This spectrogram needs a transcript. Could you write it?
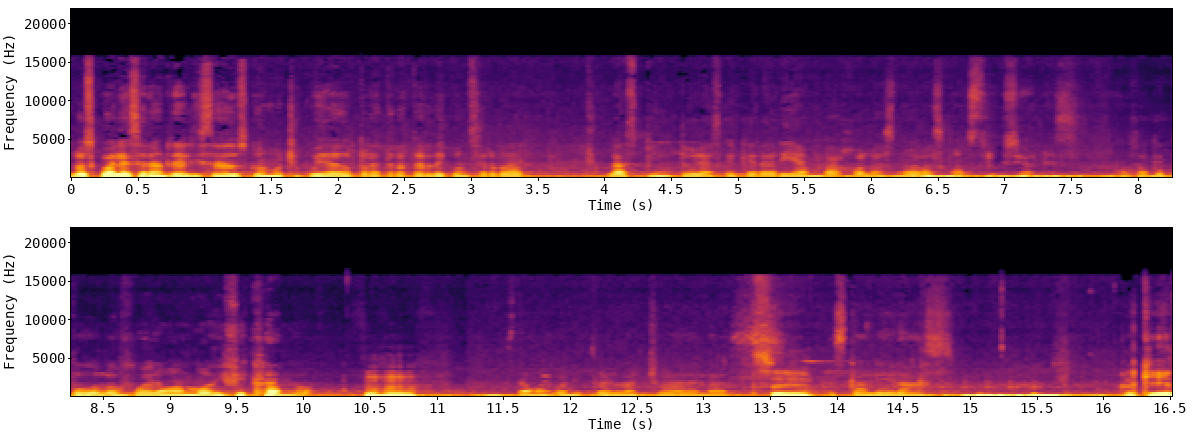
los cuales eran realizados con mucho cuidado para tratar de conservar las pinturas que quedarían bajo las nuevas construcciones. O sea que todo lo fueron modificando. Ujú, Está muy bonito la anchura de las Sí, escaleras. aquí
